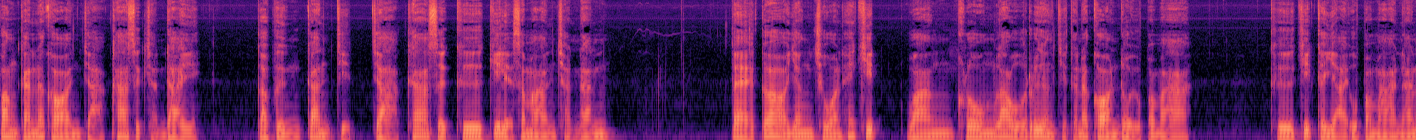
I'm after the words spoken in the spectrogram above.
ป้องกันนครจากข้าศึกฉันใด ก็พึงกั้นจิตจากข้าศึกคือกิเลสมารฉันนั้น แต่ก็ยังชวนให้คิดวางโครงเล่าเรื่องจิตนครโดยอุปมา คือคิดขยายอุปมานั้น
